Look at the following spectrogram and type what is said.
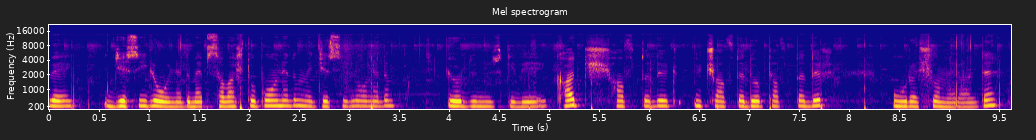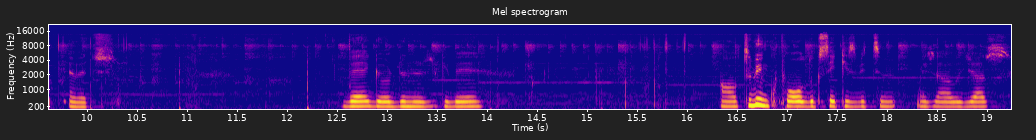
Ve Jesse ile oynadım. Hep savaş topu oynadım ve Jesse ile oynadım. Gördüğünüz gibi kaç haftadır? 3 hafta 4 haftadır uğraşıyorum herhalde. Evet. Ve gördüğünüz gibi 6000 kupa olduk. 8 bitimizi alacağız.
